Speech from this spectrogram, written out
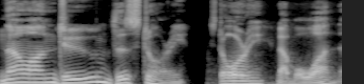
Now on to the story. Story number one.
